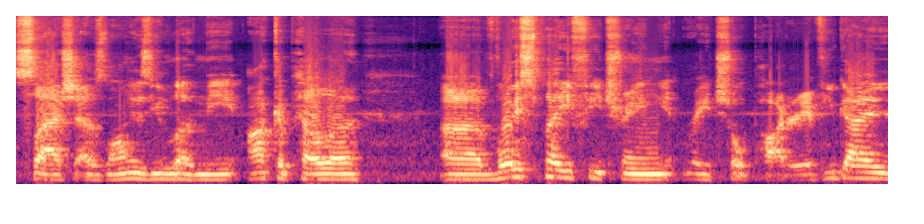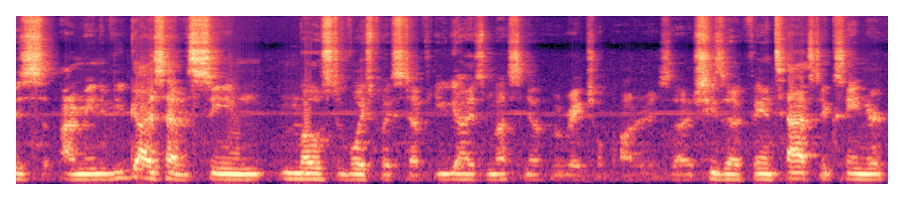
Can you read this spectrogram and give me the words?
slash As Long As You Love Me acapella uh, VoicePlay featuring Rachel Potter. If you guys, I mean, if you guys have seen most of VoicePlay stuff, you guys must know who Rachel Potter is. Uh, she's a fantastic singer.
